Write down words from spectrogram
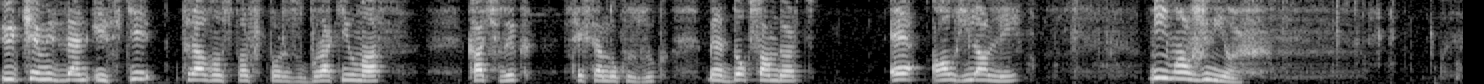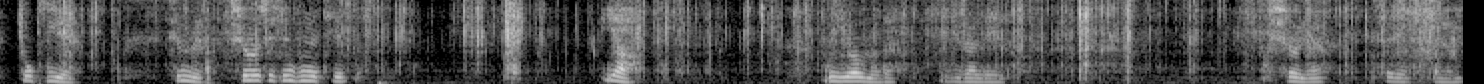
Ülkemizden eski Trabzonspor futbolcusu Burak Yılmaz kaçlık 89'luk ve 94 E Al Hilalli Neymar Junior. Çok iyi. Şimdi şunun sesini dinleteyim. Ya. Bu iyi olmadı. Güzel değil. Şöyle şeyler topluyorum.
